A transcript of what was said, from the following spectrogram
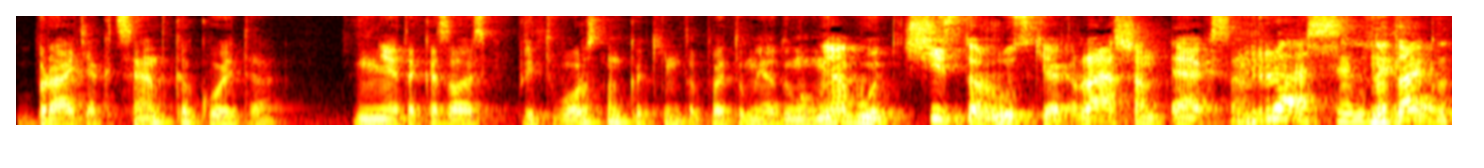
брать акцент какой-то. Мне это казалось притворством каким-то, поэтому я думал, у меня будет чисто русский, Russian accent. Russian. Но так,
